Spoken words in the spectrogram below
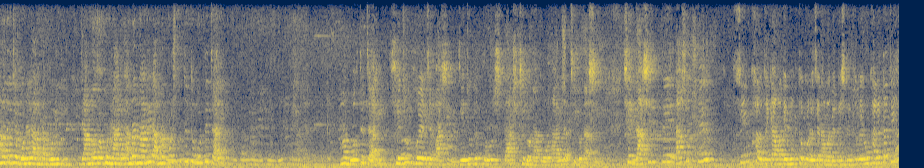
আমাদের যে বোনেরা, আমরা বলি যে আমরা যখন নারী, আমরা নারীরা, আমরা প্রস্তুতি তো করতে চাই। আমরা বলতে চাই, সে যুগ হয়েছে বাসি, যে যুগে পুরুষ দাস ছিল না তো নারীরা ছিল দাসী। সেই দাসিত্বে, দাসত্বের শৃঙ্খল থেকে আমাদের মুক্ত করেছেন আমাদের দেশ নেত্রী খালেদা জিয়া।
